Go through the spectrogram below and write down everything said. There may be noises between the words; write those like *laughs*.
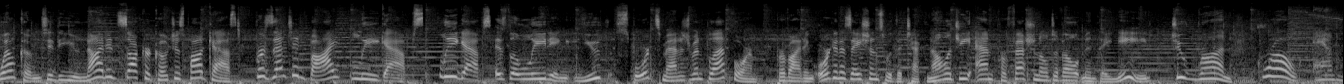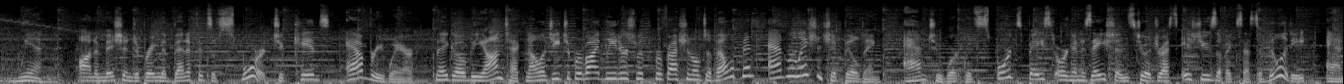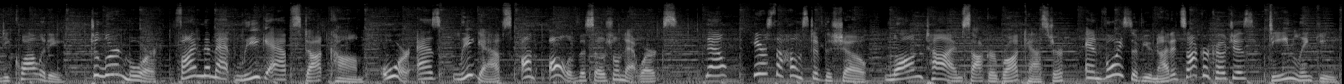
Welcome to the United Soccer Coaches Podcast, presented by LeagueApps. League Apps is the leading youth sports management platform, providing organizations with the technology and professional development they need to run, grow, and win. On a mission to bring the benefits of sport to kids everywhere, they go beyond technology to provide leaders with professional development and relationship building, and to work with sports based organizations to address issues of accessibility and equality. To learn more, find them at leagueapps.com or as LeagueApps on all of the social networks. Now, here's the host of the show, longtime soccer broadcaster and voice of United Soccer Coaches, Dean Linke.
